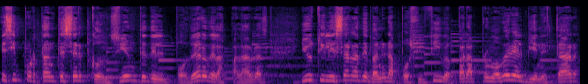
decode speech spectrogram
Es importante ser consciente del poder de las palabras y utilizarlas de manera positiva para promover el bienestar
